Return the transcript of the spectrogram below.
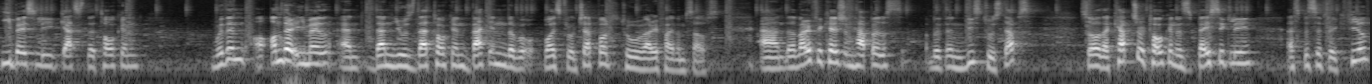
he basically gets the token within on their email and then use that token back in the VoiceFlow chatbot to verify themselves. And the verification happens within these two steps. So the capture token is basically a specific field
